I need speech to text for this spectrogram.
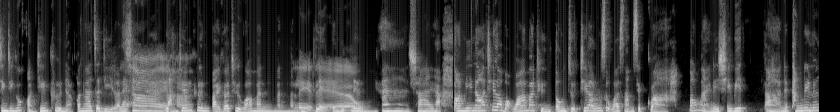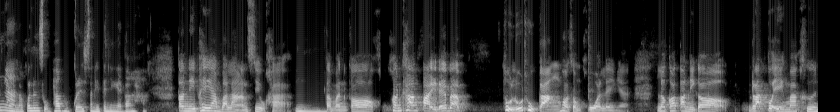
จริง ๆ ก็ก่อนเที่ยงคืนน่ะก็น่าจะดีแล้วแหละใช่หลังเที่ยงค่ะคืนไปก็ถือว่ามันมันมันเลทเลทไปนิดแล้วนึงอ่าใช่ค่ะ ตอนนี้เนาะที่เราบอกว่ามาถึงตรงจุดที่เรารู้สึกว่า 30 กว่า เป้าหมายในชีวิตอ่าใน ทั้งในเรื่องงานแล้วก็เรื่องสุขภาพของเกรซตอนนี้เป็นยังไงบ้างคะตอนนี้พยายามบาลานซ์อยู่ค่ะอืมแต่มันก็ค่อนข้างไปได้แบบถูรู้ถูกกังพอสมควรอะไรเงี้ยแล้วก็ตอนนี้ก็รักตัวเองมากขึ้น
